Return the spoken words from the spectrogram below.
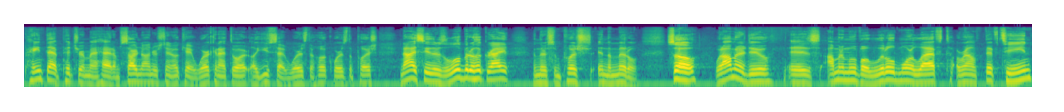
paint that picture in my head. I'm starting to understand, okay, where can I throw it? Like you said, where's the hook? Where's the push? Now I see there's a little bit of hook right and there's some push in the middle. So what I'm gonna do is I'm gonna move a little more left around 15,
